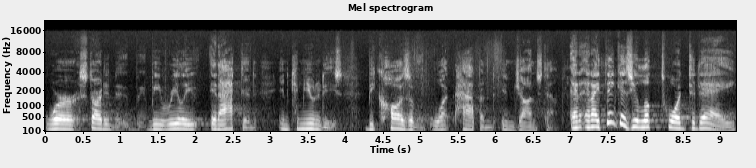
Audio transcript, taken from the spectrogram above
were started to be really enacted in communities because of what happened in Johnstown. And, and I think as you look toward today,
